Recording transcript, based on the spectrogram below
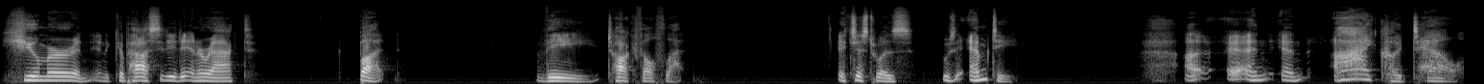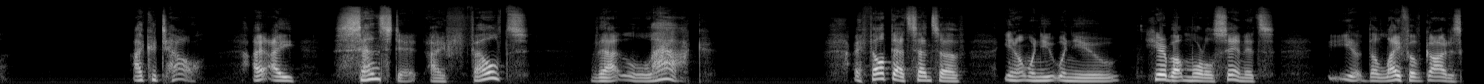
humor and, and capacity to interact, but the talk fell flat. It just was it was empty. Uh, and and I could tell. I could tell. I, I sensed it. I felt that lack. I felt that sense of, you know, when you when you hear about mortal sin, it's you know, the life of God is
